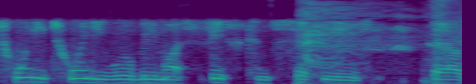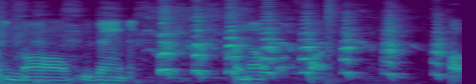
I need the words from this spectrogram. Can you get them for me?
2020 will be my fifth consecutive thousand mile event. And I, I, I,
